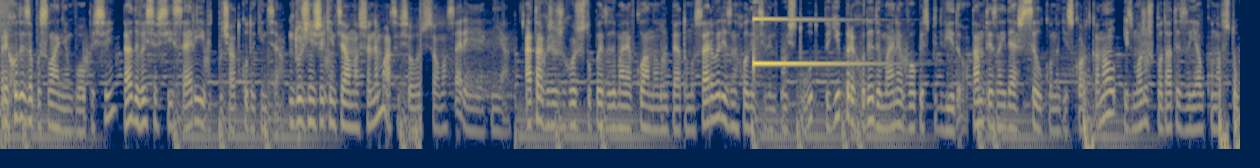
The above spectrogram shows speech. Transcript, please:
Переходи за посиланням в описі та дивися всі серії від початку до кінця. Ну, точніше, кінця у нас ще нема, це всього лише сьома серія, як ніяк. А також, якщо хочеш вступити до мене в клан на 05 сервері, знаходиться він ось тут. Тоді переходи до мене в опис під відео. Там ти знайдеш ссылку на Discord канал і зможеш подати заявку на вступ.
